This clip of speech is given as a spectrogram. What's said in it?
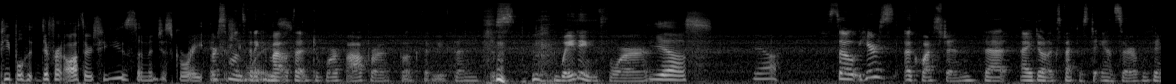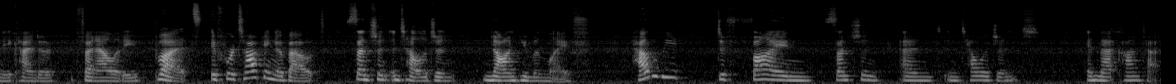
people who different authors who use them in just great. Or someone's to come out with that dwarf opera book that we've been just waiting for. Yes. Yeah. So here's a question that I don't expect us to answer with any kind of finality. But if we're talking about sentient, intelligent, non human life, how do we define sentient and intelligent in that context.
